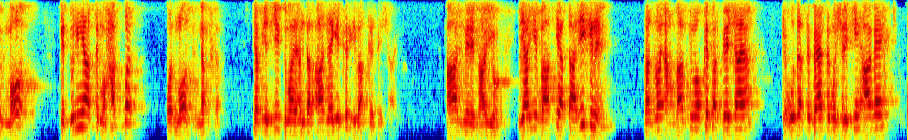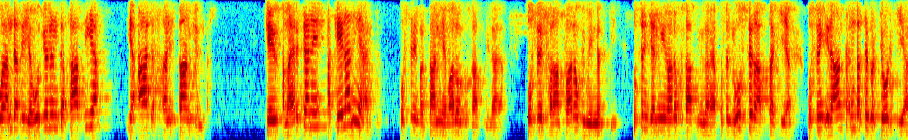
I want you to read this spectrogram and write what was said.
موت کہ دنیا سے محبت اور موت سے نفرت جب یہ چیز تمہارے اندر آ جائے گی، پھر یہ واقعہ پیش آئے گا۔ آج میرے بھائیوں، یا یہ واقعہ تاریخ نے قصبہ احباب کے موقع پر پیش آیا کہ ادھر سے بیت مشرقین آ گئے اور اندر سے یہودیوں نے ان کا ساتھ دیا، یا آج افغانستان کے اندر کہ امریکہ نے اکیلا نہیں آیا، اس نے برطانیہ والوں کو ساتھ ملایا، اس نے فرانس والوں کی محنت کی، اس نے جرمنی والوں کو ساتھ ملایا، اس نے روس سے رابطہ کیا، اس نے ایران کے اندر سے گٹجوڑ کیا،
